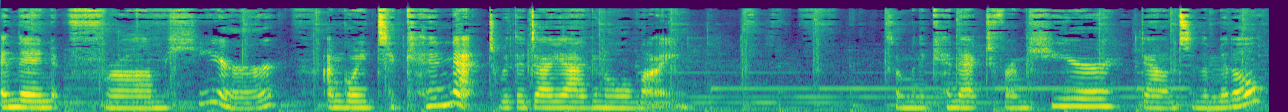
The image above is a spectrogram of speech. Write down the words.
And then from here, I'm going to connect with a diagonal line. So I'm gonna connect from here down to the middle.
